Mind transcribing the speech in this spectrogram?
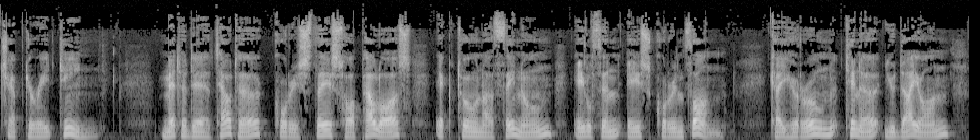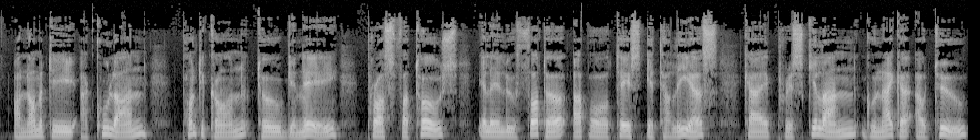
chapter 18. Meta de tauta choristhes ho paulos ecton athenon elthen es corinthon, cae hieron tina judaion anomati aculan ponticon to gene prosphatos eleluthota apo tes italias cae priscillan gunaika autu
